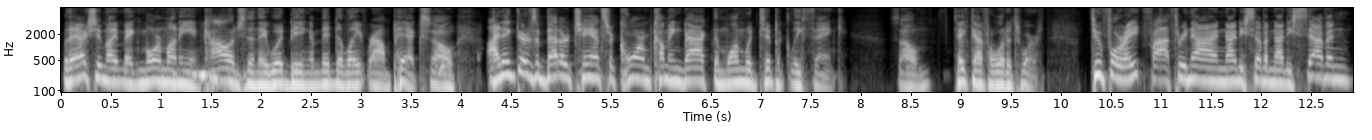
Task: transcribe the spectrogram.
where they actually might make more money in college than they would being a mid to late round pick. So I think there's a better chance of Corum coming back than one would typically think. So take that for what it's worth. 248 539 9797.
